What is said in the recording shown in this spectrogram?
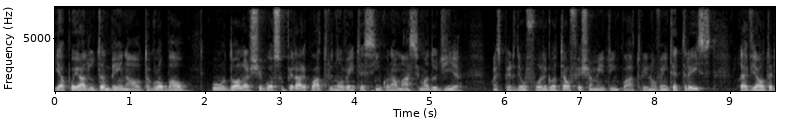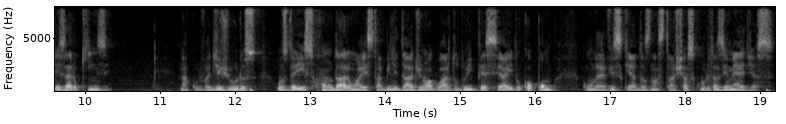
e apoiado também na alta global, o dólar chegou a superar 4,95 na máxima do dia, mas perdeu fôlego até o fechamento em 4,93, leve alta de 0,15. Na curva de juros, os DIs rondaram a estabilidade no aguardo do IPCA e do Copom, com leves quedas nas taxas curtas e médias.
